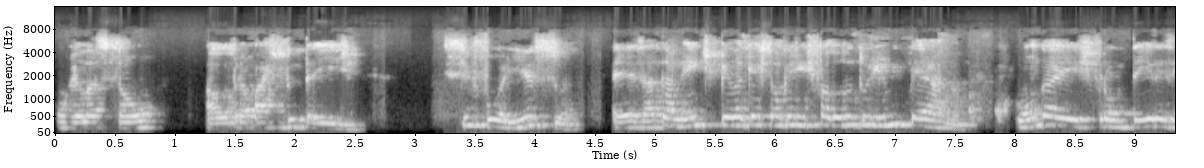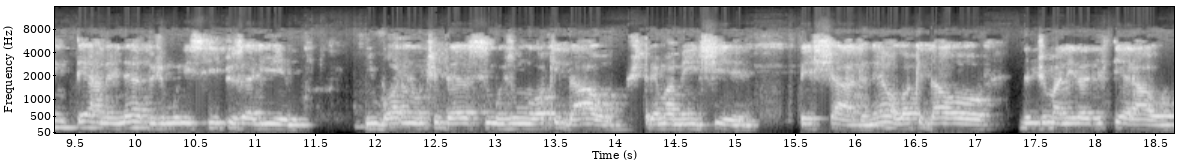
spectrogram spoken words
com relação à outra parte do trade. Se for isso, é exatamente pela questão que a gente falou do turismo interno. Quando as fronteiras internas né, dos municípios ali, embora não tivéssemos um lockdown extremamente fechado, né, um lockdown de maneira literal.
